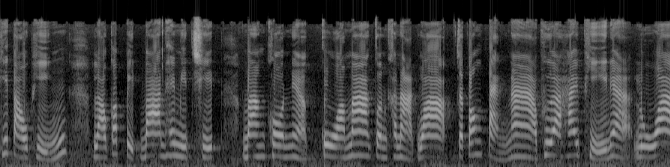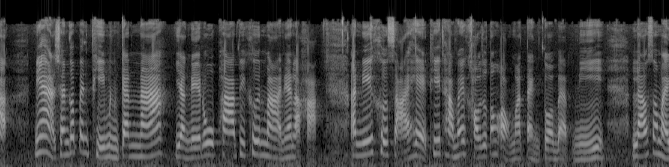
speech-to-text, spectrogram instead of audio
ที่เตาผิง แล้วก็ปิดบ้านให้มิดชิด บางคนเนี่ยกลัวมากจนขนาดว่าจะต้องแต่งหน้าเพื่อให้ผีเนี่ยรู้ว่า เนี่ยฉันก็เป็นผีเหมือนกันนะ อย่างในรูปภาพที่ขึ้นมาเนี่ยแหละค่ะ อันนี้คือสาเหตุที่ทำให้เขาจะต้องออกมาแต่งตัวแบบนี้ แล้วสมัย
